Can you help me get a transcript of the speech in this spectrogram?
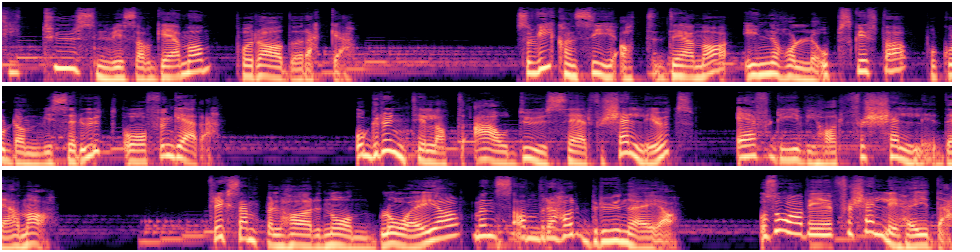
titusenvis av genene på rad og rekke. Så vi kan si at DNA inneholder oppskrifter på hvordan vi ser ut og fungerer. Og grunnen til at jeg og du ser forskjellige ut, er fordi vi har forskjellig DNA. For eksempel har noen blå øyne, mens andre har brune øyne. Og så har vi forskjellig høyde.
